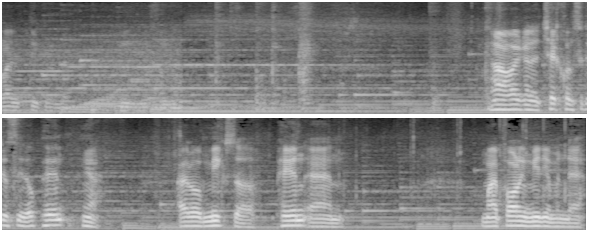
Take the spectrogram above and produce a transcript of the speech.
Slightly thicker than Now I'm gonna check consistency of paint. Yeah, I will mix the paint and my pouring medium in there.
